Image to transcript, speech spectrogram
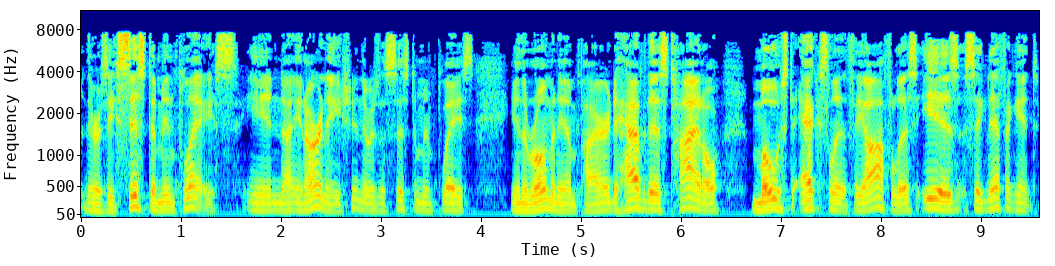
there is a system in place in uh, in our nation. There was a system in place in the Roman Empire to have this title, Most Excellent Theophilus, is significant.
